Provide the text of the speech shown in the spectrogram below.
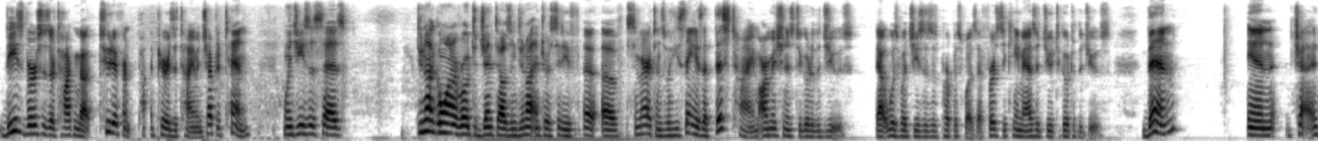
these verses are talking about two different periods of time. In chapter 10, when Jesus says, do not go on a road to Gentiles and do not enter a city of, uh, of Samaritans, what he's saying is that this time our mission is to go to the Jews. That was what Jesus' purpose was. At first he came as a Jew to go to the Jews. Then in cha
